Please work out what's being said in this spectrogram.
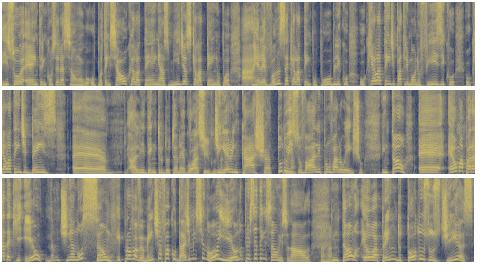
isso é, entra em consideração o, o potencial que ela tem, as mídias que ela tem, o a relevância que ela tem para o público, o que ela tem de patrimônio físico, o que ela tem de bens é, ali dentro do teu negócio, Ativos, né? dinheiro em caixa, tudo isso vale para um valuation. Então, é, é uma parada que eu não tinha noção e provavelmente a faculdade me ensinou e eu não prestei atenção isso na aula. Aham. Então, eu aprendo todos os dias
